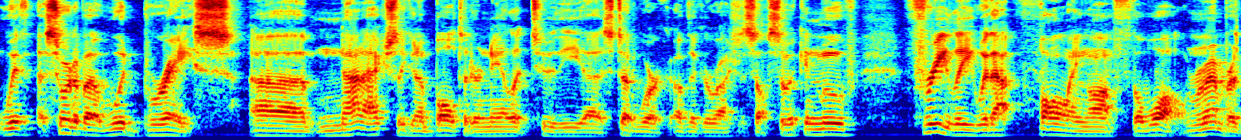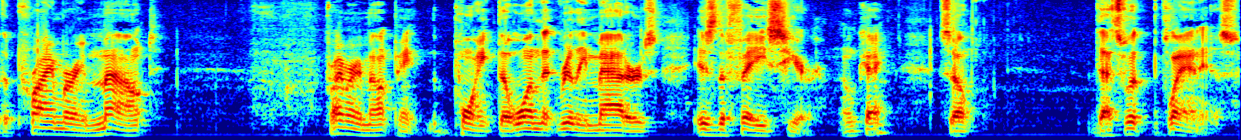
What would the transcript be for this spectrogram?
with a sort of a wood brace, uh, not actually going to bolt it or nail it to the uh, stud work of the garage itself. So it can move freely without falling off the wall. Remember, the primary mount, primary mount paint, the point, the one that really matters is the face here, okay? So that's what the plan is.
